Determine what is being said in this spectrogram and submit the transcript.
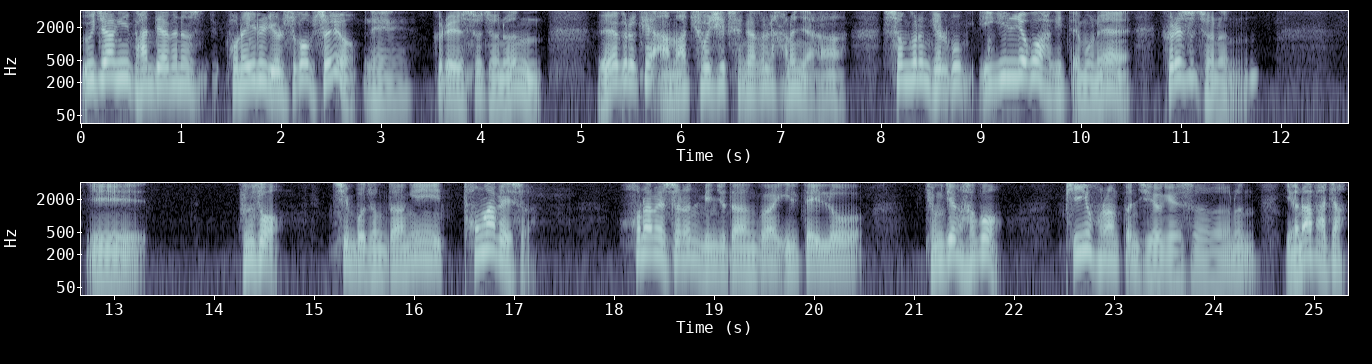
의장이 반대하면은 본회의를 열 수가 없어요. 네. 그래서 저는 왜 그렇게 아마추어식 생각을 하느냐. 선거는 결국 이기려고 하기 때문에 그래서 저는 이 군소 진보 정당이 통합해서 호남에서는 민주당과 일대일로 경쟁하고 비호남권 지역에서는 연합하자.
